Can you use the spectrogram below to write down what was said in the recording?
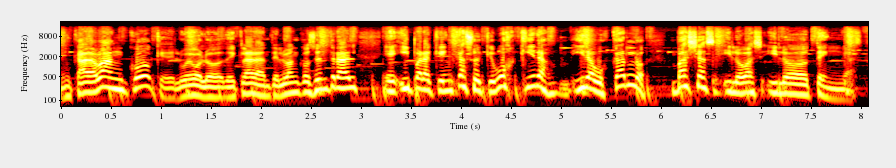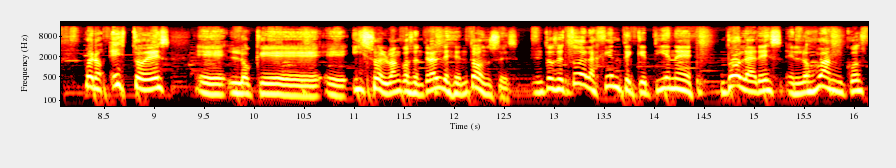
en, cada banco, que luego lo declara ante el Banco Central, eh, y para que en caso de que vos quieras ir a buscarlo, vayas y lo, y lo tengas. Bueno, esto es lo que hizo el Banco Central desde entonces. Entonces, toda la gente que tiene dólares en los bancos,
